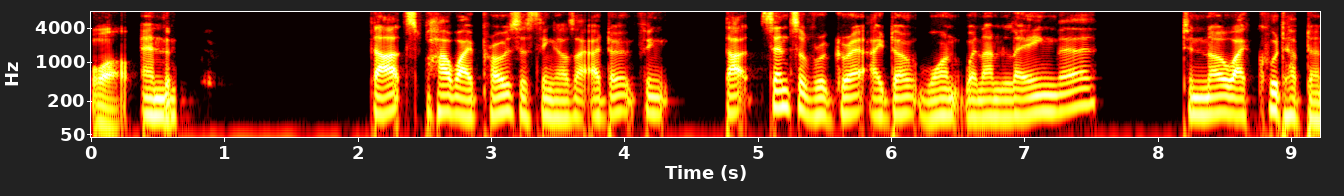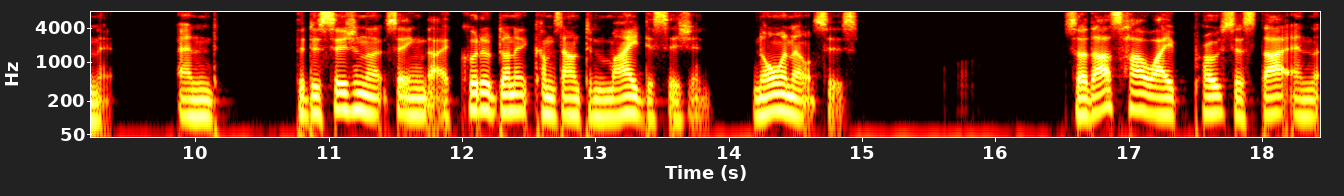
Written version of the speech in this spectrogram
Wow. And that's how I process things. I was like, I don't think that sense of regret I don't want when I'm laying there to know I could have done it. And the decision that saying that I could have done it comes down to my decision, no one else's. So that's how I process that. And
